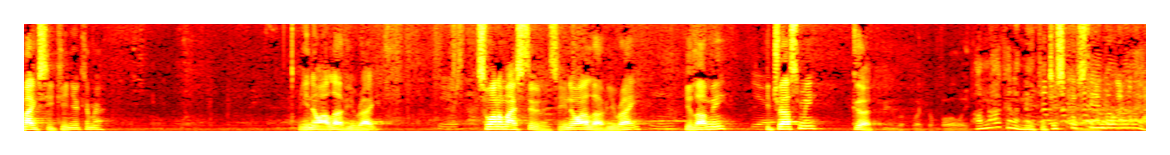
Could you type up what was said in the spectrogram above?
Mikesy, can you come here? You know I love you, right? It's one of my students. You know I love you, right? You love me? Yeah. You trust me? Good. I'm not going to make you. Just go stand over there.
